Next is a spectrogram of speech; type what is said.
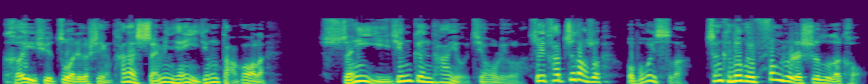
可以去做这个事情。他在神面前已经祷告了，神已经跟他有交流了，所以他知道说：“我不会死的，神肯定会封住这狮子的口。”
